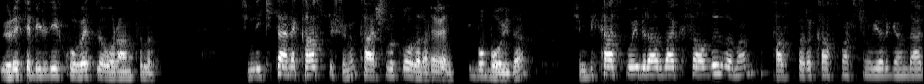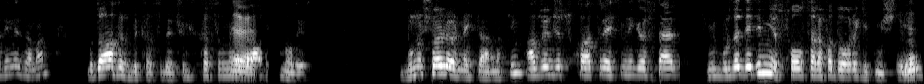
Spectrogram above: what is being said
üretebildiği kuvvetle orantılı. Şimdi iki tane kas düşünün karşılıklı olarak Evet. çalışıyor bu boyda. Şimdi bir kas boyu biraz daha kısaldığı zaman kasları kasmak için uyarı gönderdiğiniz zaman bu daha hızlı kasılıyor. Çünkü kasılmaya Evet. daha yakın oluyor. Bunu şöyle örnekle anlatayım. Az önce squat resmini gösterdim. Şimdi burada dedim ya sol tarafa doğru gitmiş diye. Hı.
